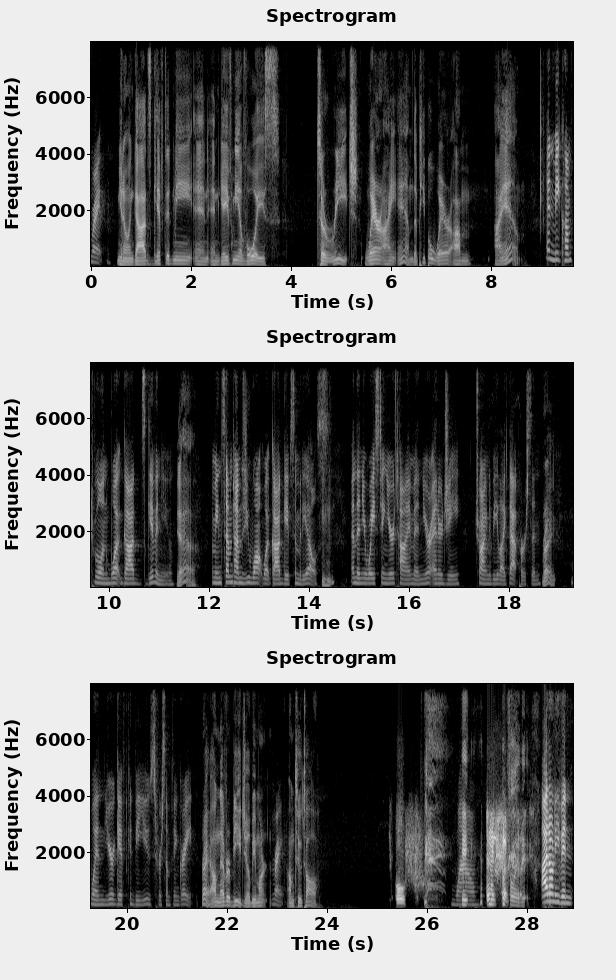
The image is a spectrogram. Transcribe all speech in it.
Right. you know, and God's gifted me and and gave me a voice to reach where I am, the people where I'm I am. And be comfortable in what God's given you. Yeah. I mean, sometimes you want what God gave somebody else, Mhm. and then you're wasting your time and your energy trying to be like that person Right. when your gift could be used for something great. Right. I'll never be Joby Martin. Right. I'm too tall. Oof. Wow. I don't even.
